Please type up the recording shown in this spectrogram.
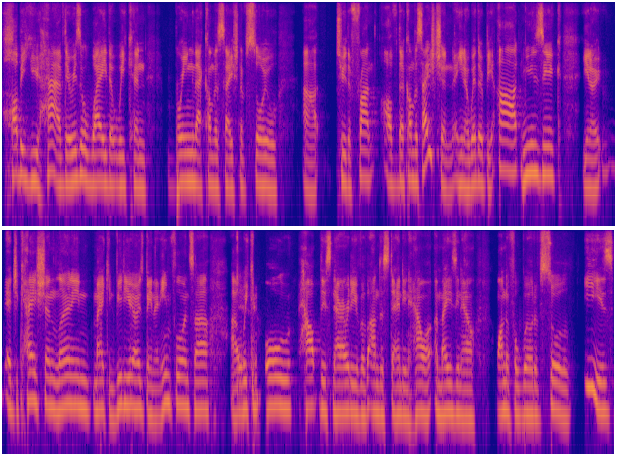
hobby you have. There is a way that we can bring that conversation of soil uh, to the front of the conversation. You know, whether it be art, music, you know, education, learning, making videos, being an influencer. Uh, yeah. We can all help this narrative of understanding how amazing our wonderful world of soil is,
